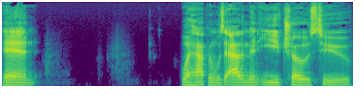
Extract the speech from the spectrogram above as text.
And what happened was Adam and Eve chose to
